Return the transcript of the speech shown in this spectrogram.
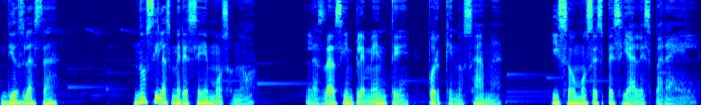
Dios las da. No si las merecemos o no, las da simplemente porque nos ama y somos especiales para Él.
